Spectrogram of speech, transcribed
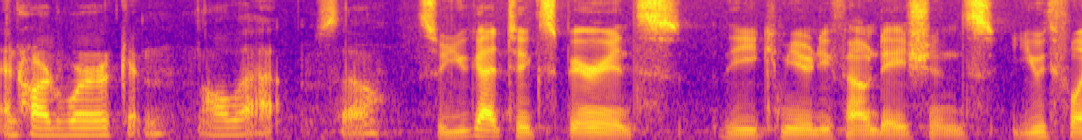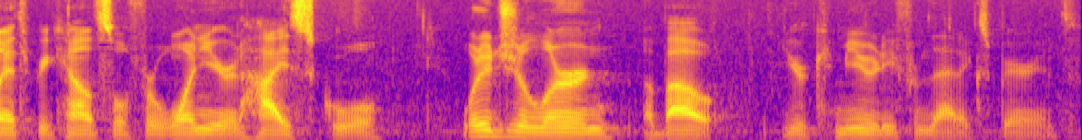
and hard work and all that. So, so you got to experience the Community Foundation's Youth Philanthropy Council for one year in high school. What did you learn about your community from that experience?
